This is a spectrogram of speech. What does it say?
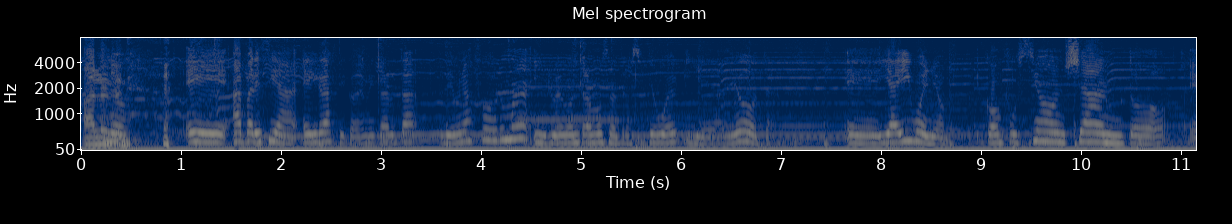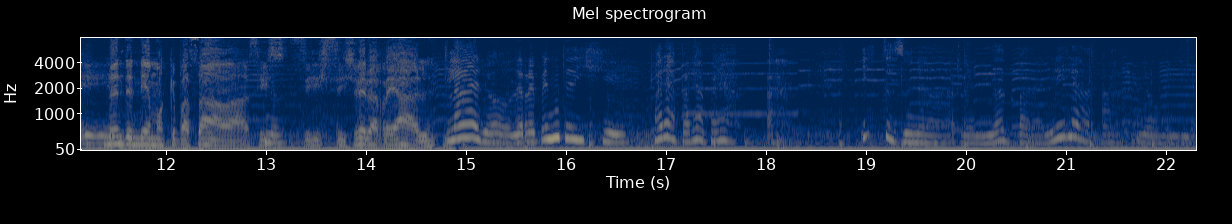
Ah, no, No, entendí. Eh, aparecía el gráfico de mi carta de una forma y luego entramos a otro sitio web y era de otra. Eh, y ahí, bueno, confusión, llanto. eh, No entendíamos qué pasaba, si, No. si, si yo era real. Claro, de repente dije, pará, pará, pará. Ah, ¿Esto es una realidad paralela? Ah, no, mentira.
